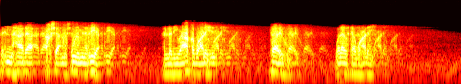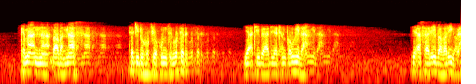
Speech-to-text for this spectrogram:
فإن هذا أخشى أن يكون من الرياء الذي يعاقب عليه فاعله ولا يثاب عليه. كما أن بعض الناس تجده في قنوت الوتر يأتي بأدية طويلة بأساليب غريبة.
